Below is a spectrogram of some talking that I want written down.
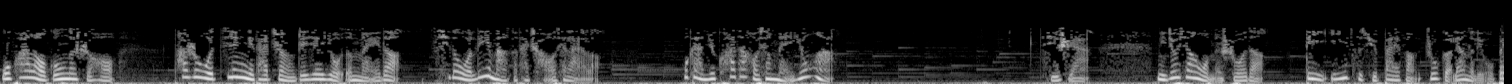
我夸老公的时候，他说我净给他整这些有的没的，气得我立马和他吵起来了。我感觉夸他好像没用啊。”其实啊，你就像我们说的，第一次去拜访诸葛亮的刘备，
